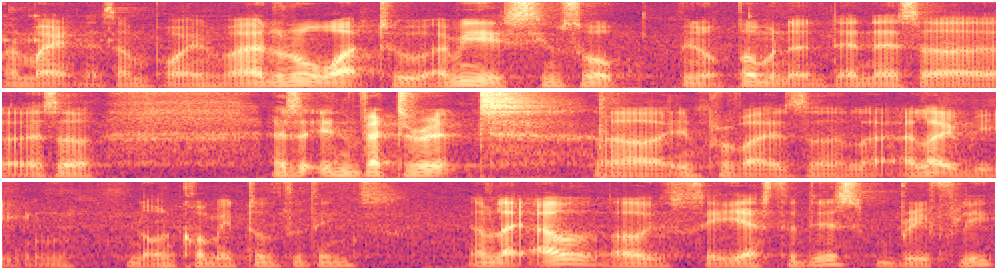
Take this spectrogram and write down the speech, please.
I might at some point. I don't know what to. I mean, it seems so you know permanent, and as a as a as an inveterate uh, improviser, like I like being non-committal to things. I'm like, I'll I'll say yes to this briefly,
